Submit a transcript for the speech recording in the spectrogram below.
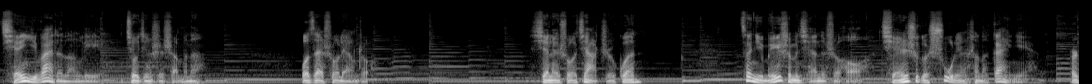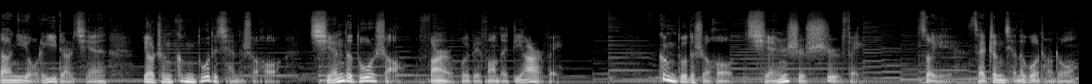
钱以外的能力究竟是什么呢？我再说两种。先来说价值观。在你没什么钱的时候，钱是个数量上的概念；而当你有了一点钱，要挣更多的钱的时候，钱的多少反而会被放在第二位。更多的时候，钱是是非，所以在挣钱的过程中，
